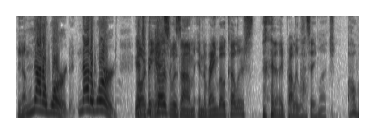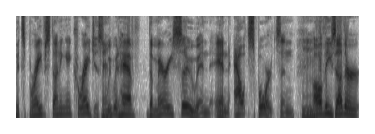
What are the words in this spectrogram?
Yeah. Not a word. Not a word. It's or if the because X was um in the rainbow colors, they probably wouldn't say much. oh, it's brave, stunning, and courageous. Yeah. We would have the Mary Sue and and Out Sports and Mm-hmm. all these other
